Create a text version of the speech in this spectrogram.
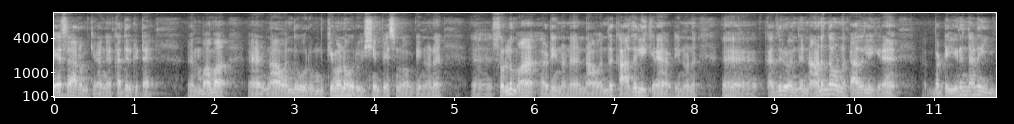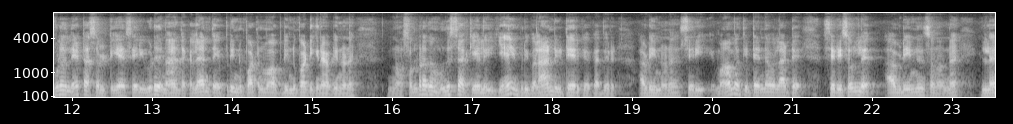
பேச ஆரம்பிக்கிறாங்க கதிர்கிட்ட. மாமா நான் வந்து ஒரு முக்கியமான ஒரு விஷயம் பேசணும் அப்படின்னோடனே சொல்லுமா அப்படின்னோடனே நான் வந்து காதலிக்கிறேன் அப்படின்னோடனே கதிர் வந்து நானும் தான் உன்னை காதலிக்கிறேன். பட் இருந்தாலும் இவ்வளோ லேட்டாக சொல்லிட்டியே. சரி விடு நான் இந்த கல்யாணத்தை எப்படி நிப்பாட்டணுமோ அப்படி நிப்பாட்டிக்கிறேன் அப்படின்னோடனே நான் சொல்கிறத முழுசாக கேளு. ஏன் இப்படி விளாண்டுக்கிட்டே இருக்க கதிர்? அப்படின்னோடனே சரி மாமா கிட்ட என்ன விளாட்டு? சரி சொல்லு அப்படின்னு சொன்னோன்னே இல்லை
